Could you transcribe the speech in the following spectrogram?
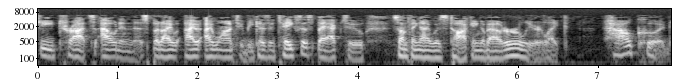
she trots out in this, but I, I, I want to because it takes us back to something I was talking about earlier. Like, how could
